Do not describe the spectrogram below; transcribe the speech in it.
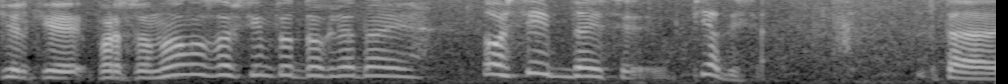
Тільки персоналу за всім тут доглядає. Осіб десь 50. Та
